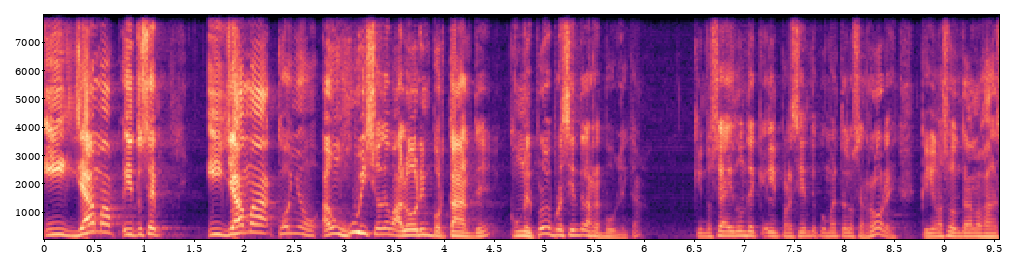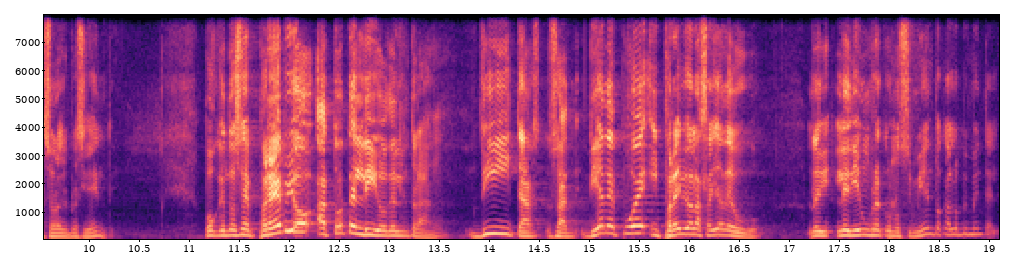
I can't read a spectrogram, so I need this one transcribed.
Y llama, entonces, y llama, coño, a un juicio de valor importante con el propio presidente de la República, que entonces ahí es donde el presidente comete los errores, que yo no sé dónde están los asesores del presidente. Porque entonces, previo a todo el lío del Intran, días, o sea, día después y previo a la salida de Hugo, le, le dieron un reconocimiento a Carlos Pimentel.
